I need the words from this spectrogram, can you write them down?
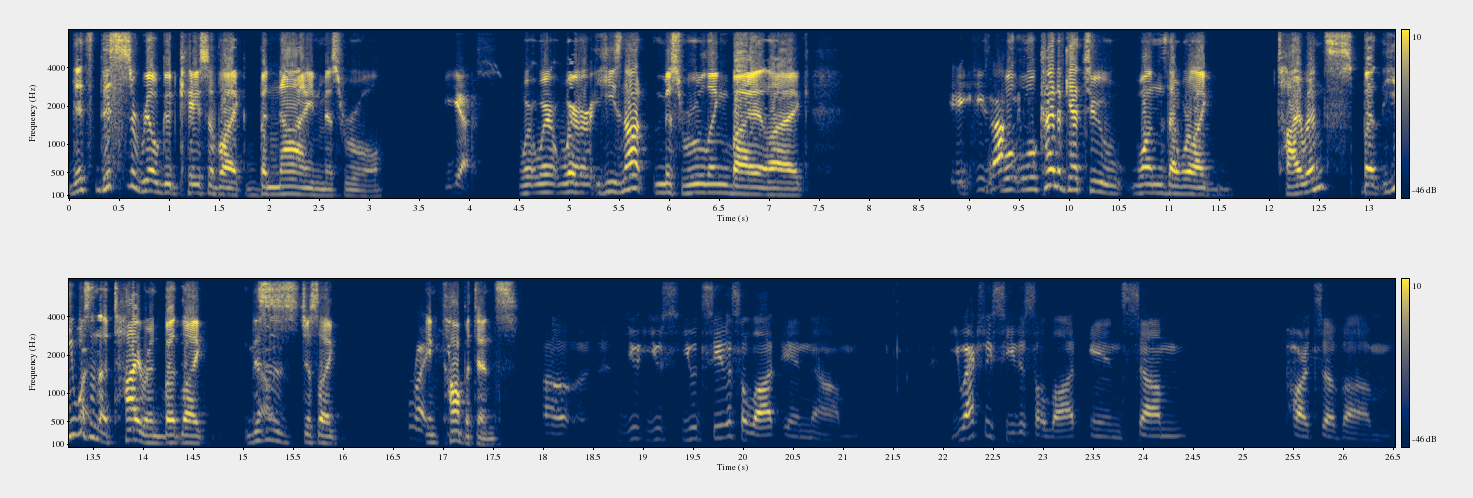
This this is a real good case of like benign misrule, Yes. where where where he's not misruling by like. He's not. We'll, we'll kind of get to ones that were like tyrants, but he wasn't a tyrant. But like this No. is just like right. incompetence. uh, you you you would see this a lot in um, you actually see this a lot in some parts of um,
